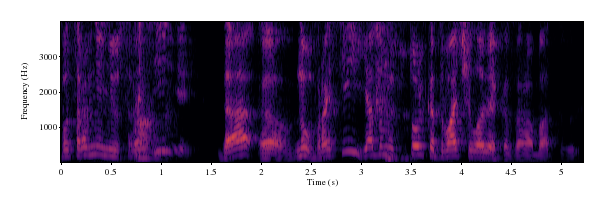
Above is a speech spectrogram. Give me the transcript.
по сравнению с Россией, да, э, ну, в России, я думаю, столько два человека зарабатывают.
